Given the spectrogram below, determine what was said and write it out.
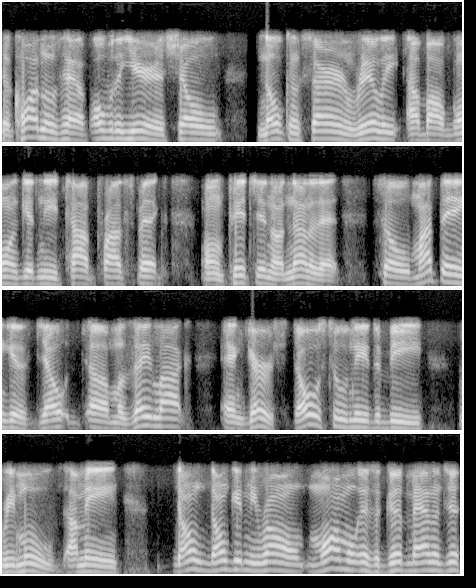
the Cardinals have over the years showed no concern really about going getting these top prospects on pitching or none of that. So my thing is Joe uh, Mozeliak and Girsch; those two need to be removed. I mean, don't don't get me wrong. Marmol is a good manager,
